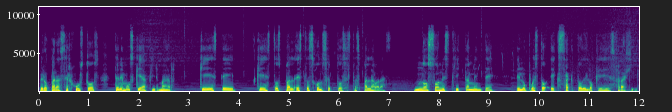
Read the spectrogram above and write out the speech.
pero para ser justos tenemos que afirmar que, este, que estos, estos conceptos, estas palabras, no son estrictamente el opuesto exacto de lo que es frágil.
